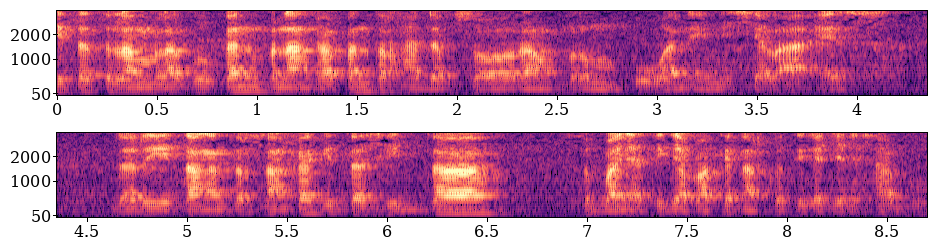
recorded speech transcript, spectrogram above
Kita telah melakukan penangkapan terhadap seorang perempuan inisial AS. Dari tangan tersangka kita sita sebanyak tiga paket narkotika jenis sabu.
